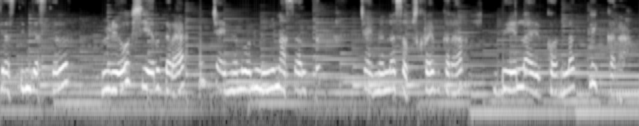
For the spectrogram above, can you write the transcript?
जास्तीत जास्त व्हिडिओ शेअर करा. चॅनलवर नवीन असाल तर चॅनलला सबस्क्राईब करा. बेल आयकॉनला क्लिक करा.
